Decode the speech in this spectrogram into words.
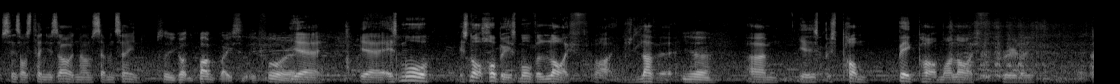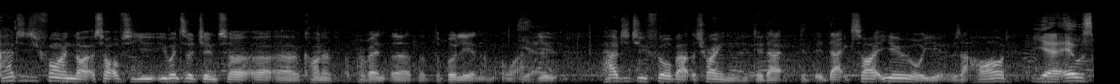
since I was 10 years old. Now I'm 17. So you got the bug basically for it. Yeah, yeah. It's more. It's not a hobby. It's more of a life. Like you love it. Yeah. Um, yeah, it's, it's part, big part of my life, really. How did you find like so? Obviously, you, you went to the gym to uh, uh, kind of prevent the, the, the bullying and what have Yeah. you. How did you feel about the training? Did that did, did that excite you, or you, was that hard? Yeah, it was.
